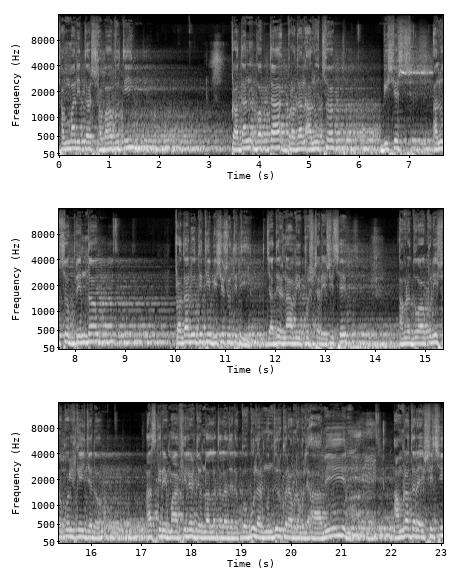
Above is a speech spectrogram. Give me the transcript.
সম্মানিত সভাপতি, প্রধান বক্তা, প্রধান আলোচক, বিশেষ আলোচক বৃন্দ প্রধান অতিথি, বিশেষ অতিথি, যাদের নাম এই পোস্টারে এসেছে। আমরা দোয়া করি সকলকেই যেন আজকের এই মাহফিলের জন্য আল্লাহ তালা যেন কবুল আর মঞ্জুর করে আমরা বলি আমিন। আমরা যারা এসেছি,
